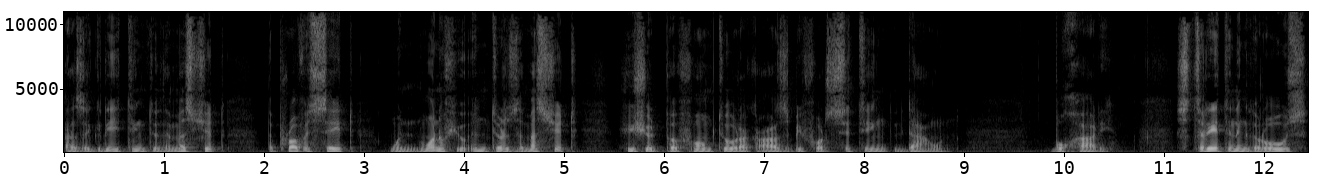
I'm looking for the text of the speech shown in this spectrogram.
as a greeting to the masjid, the Prophet said, when one of you enters the masjid, he should perform two rak'ahs before sitting down. Bukhari. Straightening the rows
